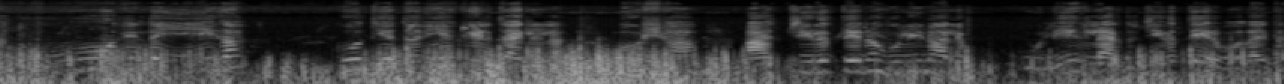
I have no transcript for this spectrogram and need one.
ಅದು ದೂರದಿಂದ ಈಗ ಕೋತಿಯ ದನಿಯೇ ಕೇಳ್ತಾ ಇರಲಿಲ್ಲ. ಬಹುಶಃ ಆ ಚಿರತೆನೋ ಹುಲಿನೋ ಅಲ್ಲಿ ಹುಲಿ ಇರಲಾರ್ದು, ಚಿರತೆ ಇರ್ಬೋದು, ಆಯ್ತಾ?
